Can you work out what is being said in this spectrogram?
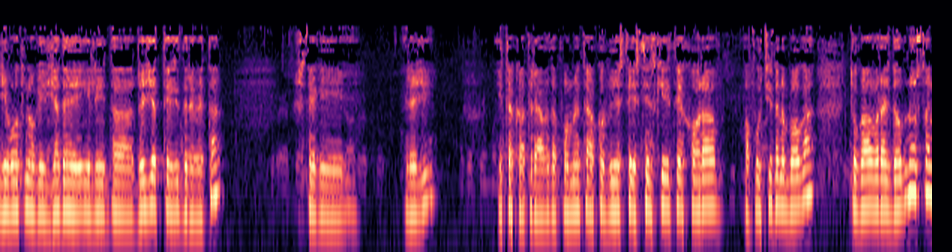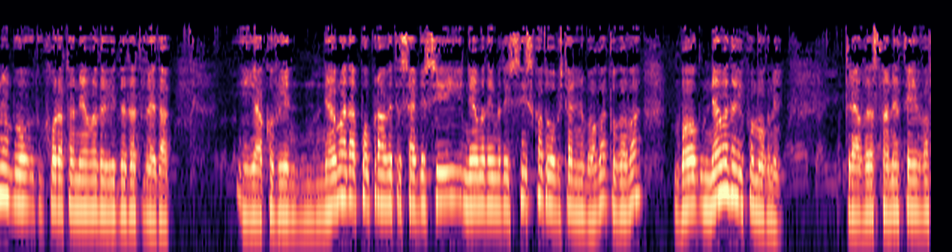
животно ги яде или да режат тези дървета, ще ги режи. И така трябва да помните, ако вие сте истинските хора в очите на Бога, тогава раздобността на хората няма да ви дадат вреда. И ако вие няма да поправите себе си, няма да имате истинското обещание на Бога, тогава Бог няма да ви помогне. Трябва да станете в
